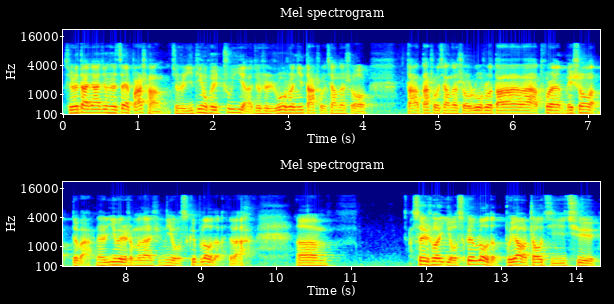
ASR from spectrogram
所以说大家就是在靶场就是一定会注意啊，就是如果说你打手枪的时候，打打手枪的时候，如果说打打打打突然没声了，对吧？那意味着什么呢？是你有 squib load，对吧？嗯，所以说有 squib load 不要着急去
